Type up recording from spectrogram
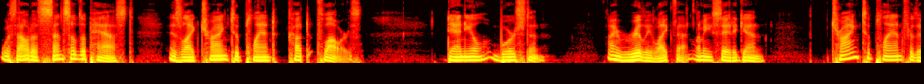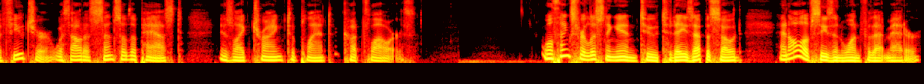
without a sense of the past is like trying to plant cut flowers. Daniel Boorstin. I really like that. Let me say it again. Trying to plan for the future without a sense of the past is like trying to plant cut flowers. Well, thanks for listening in to today's episode and all of season one for that matter.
